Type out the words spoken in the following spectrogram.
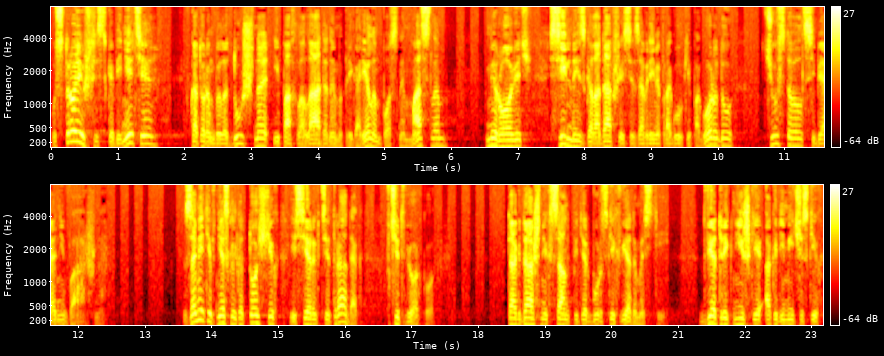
Устроившись в кабинете, в котором было душно и пахло ладаным и пригорелым постным маслом, Мирович, сильно изголодавшийся за время прогулки по городу, чувствовал себя неважно. Заметив несколько тощих и серых тетрадок в четверку, тогдашних санкт-петербургских ведомостей, две-три книжки академических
